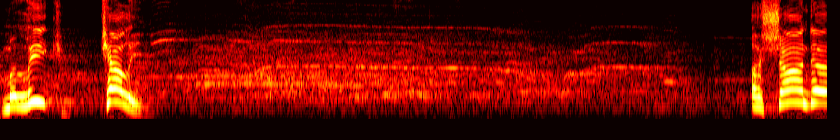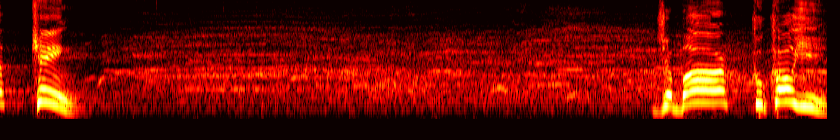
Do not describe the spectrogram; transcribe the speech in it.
Malik Kelly. Ashonda King. Jabbar Kukoyi.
